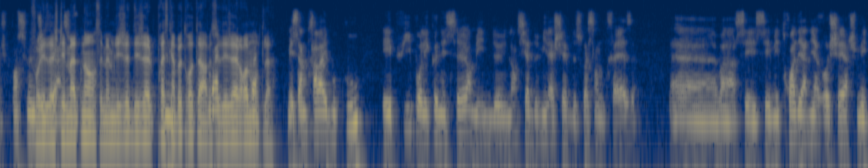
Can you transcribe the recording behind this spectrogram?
Je pense même Faut les acheter maintenant, c'est même déjà, déjà presque un peu trop tard parce que déjà elle remonte là. Mais ça me travaille beaucoup. Et puis pour les connaisseurs, mais une, une Lancia 2000 HF de 73. Euh, voilà, c'est mes trois dernières recherches, mais,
